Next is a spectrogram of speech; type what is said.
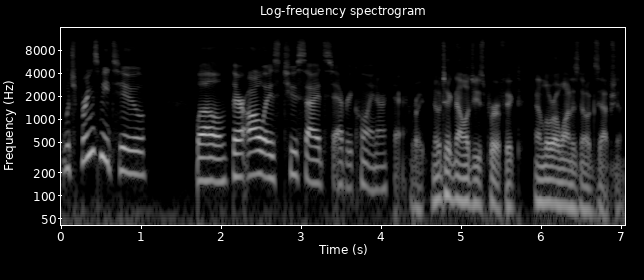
Which brings me to, well, there are always two sides to every coin, aren't there? Right. No technology is perfect, and LoRaWAN is no exception.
